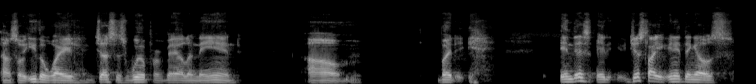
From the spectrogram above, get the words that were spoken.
Uh, so either way, justice will prevail in the end. Um, but in this, it, just like anything else,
